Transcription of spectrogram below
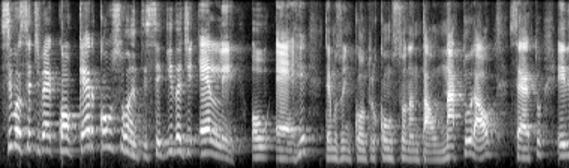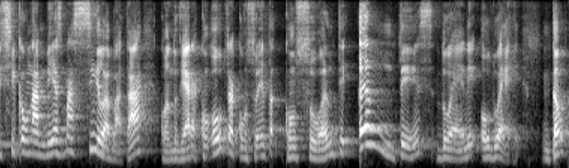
Se você tiver qualquer consoante seguida de L ou R, temos um encontro consonantal natural, certo? Eles ficam na mesma sílaba, tá? Quando vier outra consoante antes do L ou do R. Então,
